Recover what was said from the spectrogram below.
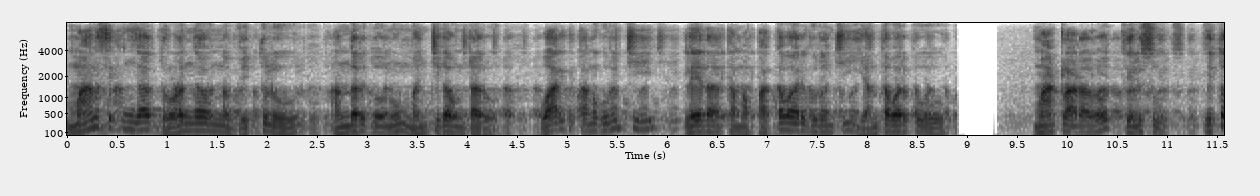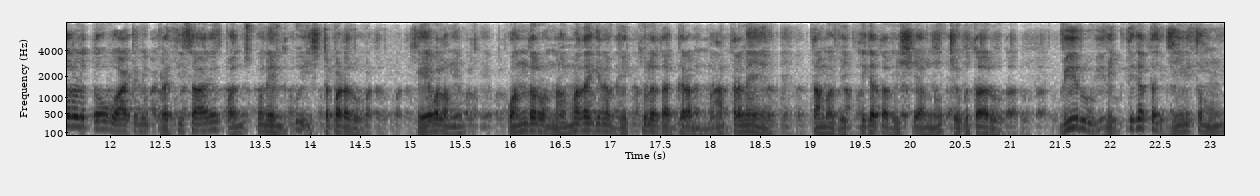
మానసికంగా దృఢంగా ఉన్న వ్యక్తులు అందరితోనూ మంచిగా ఉంటారు. వారికి తమ గురించి లేదా తమ పక్కవారి గురించి ఎంతవరకు మాట్లాడాలో తెలుసు. ఇతరులతో వాటిని ప్రతిసారి పంచుకునేందుకు ఇష్టపడరు. కేవలం కొందరు నమ్మదగిన వ్యక్తుల దగ్గర మాత్రమే తమ వ్యక్తిగత విషయాలను చెబుతారు. వీరు వ్యక్తిగత జీవితం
